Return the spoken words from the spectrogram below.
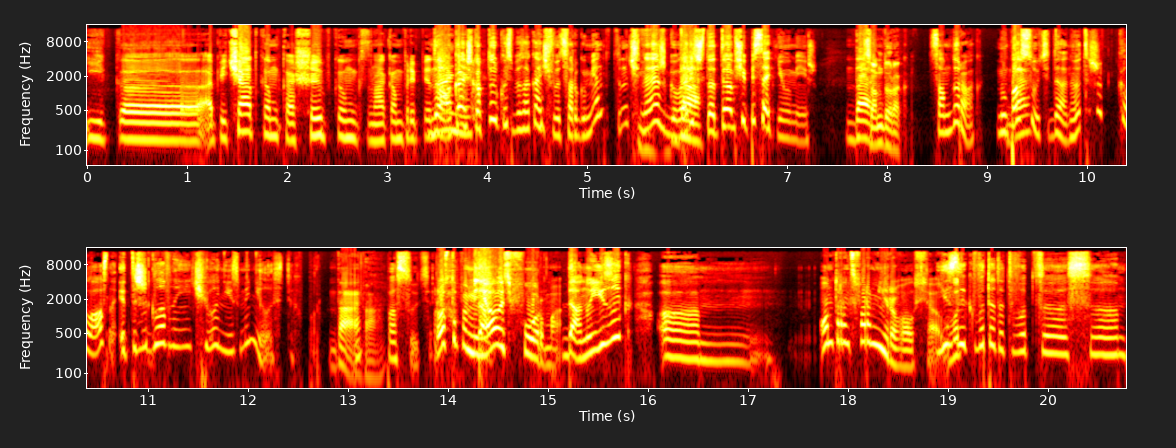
и к э, опечаткам, к ошибкам, к знакам Да, препинания. конечно, как только у тебя заканчиваются аргументы, ты начинаешь говорить, Да. что ты вообще писать не умеешь. Да, Сам дурак. Сам дурак. Ну, по Да. сути, да. Но это же классно. Это же, главное, ничего не изменилось с тех пор. да. Да. По сути. Просто поменялась форма. Да, но язык... эм, Он трансформировался. Вот язык вот этот вот э, с... э,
